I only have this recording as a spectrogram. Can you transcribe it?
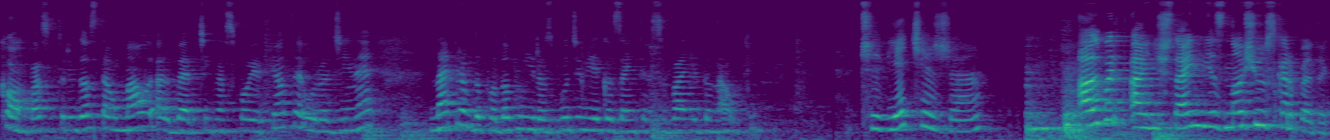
Kompas, który dostał mały Albercik na swoje piąte urodziny, najprawdopodobniej rozbudził jego zainteresowanie do nauki. Czy wiecie, że Albert Einstein nie znosił skarpetek.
